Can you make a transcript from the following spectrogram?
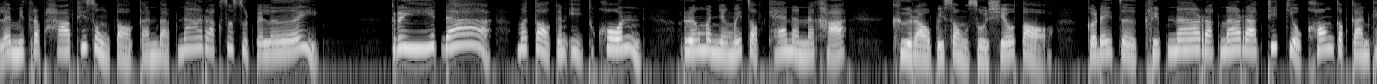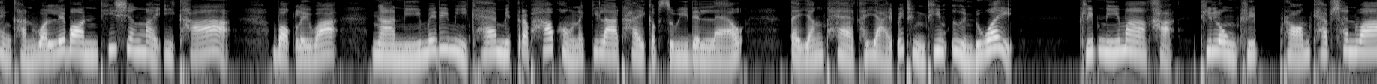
และมิตรภาพที่ส่งต่อกันแบบน่ารักสุด ๆ ไปเลย กรี๊ดด้า มาต่อกันอีกทุกคน เรื่องมันยังไม่จบแค่นั้นนะคะ คือเราไปส่องโซเชียลต่อ ก็ได้เจอคลิปน่ารักน่ารักที่เกี่ยวข้องกับการแข่งขันวอลเลย์บอลที่เชียงใหม่อีกค่ะ บอกเลยว่า งานนี้ไม่ได้มีแค่มิตรภาพของนักกีฬาไทยกับสวีเดนแล้ว แต่ยังแผ่ขยายไปถึงทีมอื่นด้วย คลิปนี้มาค่ะ ที่ลงคลิปพร้อมแคปชั่นว่า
